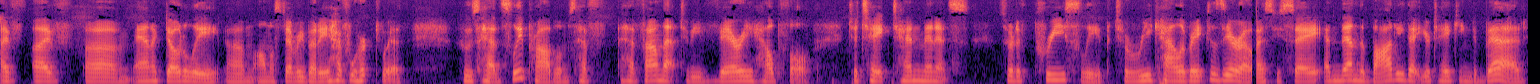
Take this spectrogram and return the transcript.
I've, I've um, anecdotally, um, almost everybody I've worked with who's had sleep problems have, have found that to be very helpful to take 10 minutes sort of pre sleep to recalibrate to zero, as you say, and then the body that you're taking to bed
